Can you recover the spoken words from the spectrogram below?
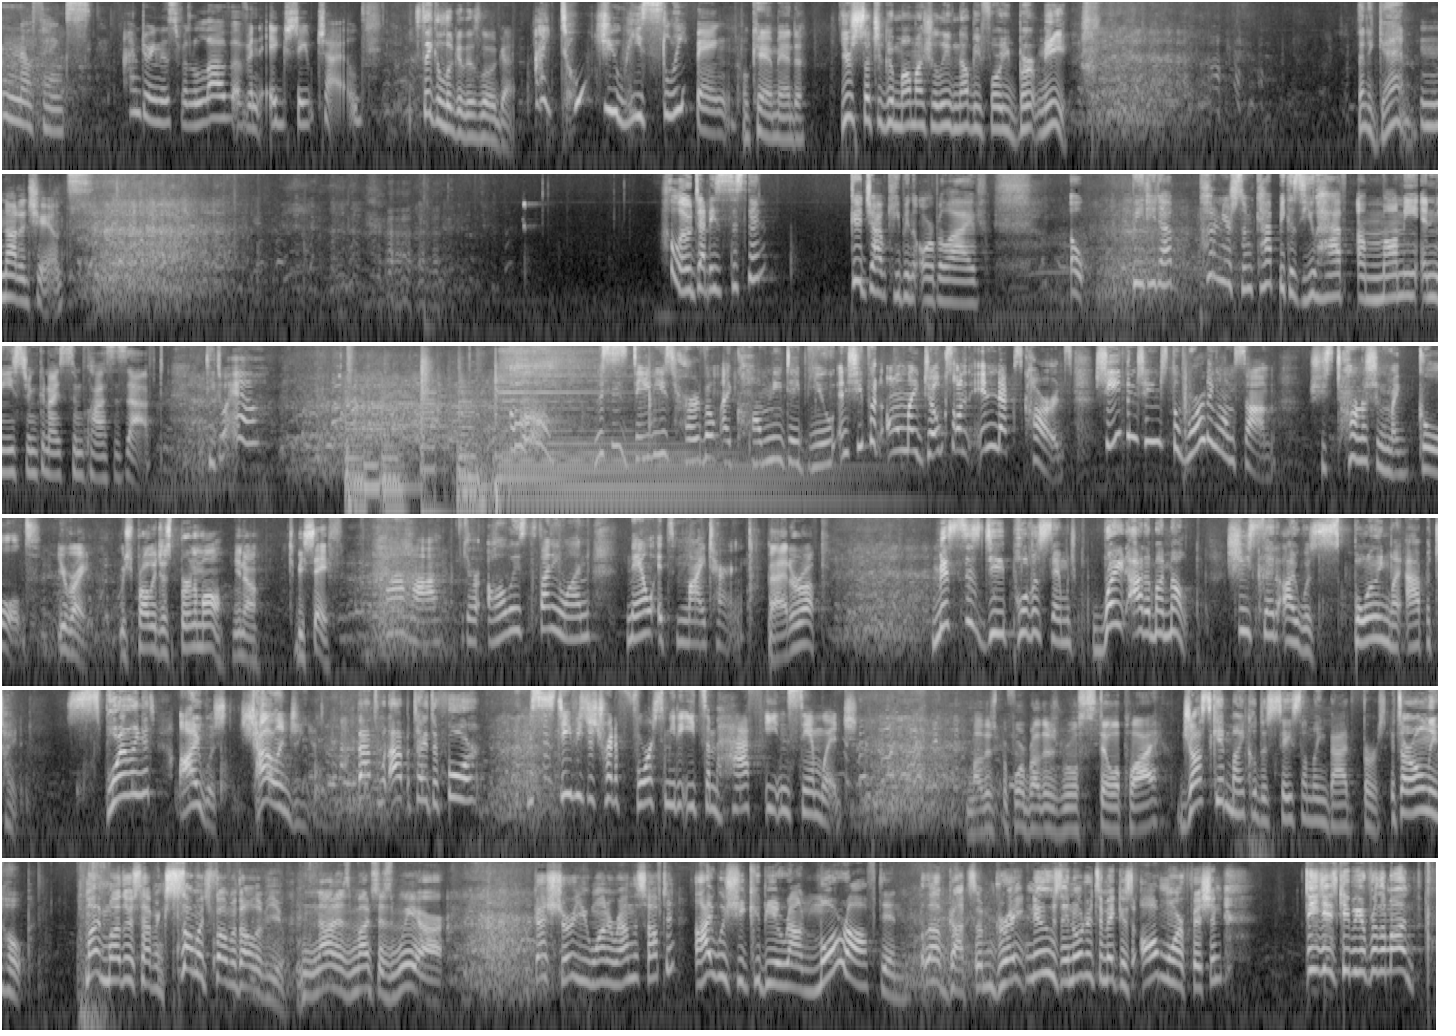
No thanks. I'm doing this for the love of an egg-shaped child. Let's take a look at this little guy. I told you he's sleeping. Okay, Amanda. You're such a good mom, I should leave now before you burnt me. then again, Not a chance. Hello, Daddy's assistant. Good job keeping the orb alive. Oh, BT Dub, put on your swim cap because you have a mommy and me synchronized swim classes aft. Tito Oh, Mrs. Davies heard about my comedy debut and she put all my jokes on index cards. She even changed the wording on some. She's tarnishing my gold. You're right. We should probably just burn them all, you know, to be safe. Haha, you're always the funny one. Now it's my turn. Batter up. Mrs. D pulled a sandwich right out of my mouth. She said I was spoiling my appetite. Spoiling it? I was challenging it. That's what appetites are for. Mrs. Davies just trying to force me to eat some half-eaten sandwich. Mothers before brothers rules still apply. Just get Michael to say something bad first. It's our only hope. My mother's having so much fun with all of you. Not as much as we are. You guys sure you want around this often? I wish he could be around more often. Well, I've got some great news. In order to make us all more efficient, DJ's keeping it for the month.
